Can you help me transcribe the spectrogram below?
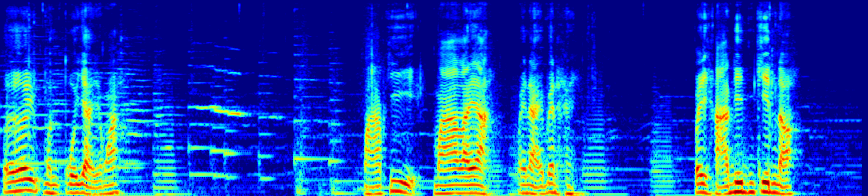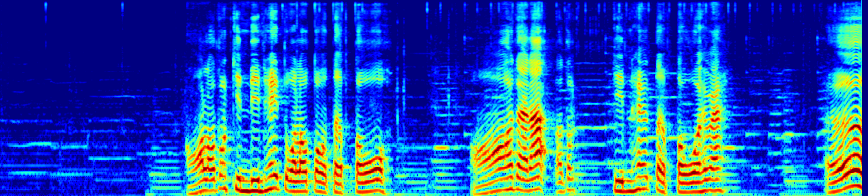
เฮ้ยเฮ้ยมันตัวใหญ่ยังวะ มาพี่มาอะไรอะไปไหนไปไหน ไปหาดินกินเหรอ อ๋อ เราต้องกินดินให้ตัวเราโตเติบโต อ๋อเข้าใจละ เราต้องกินให้เติบโตใช่ไหมเออ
